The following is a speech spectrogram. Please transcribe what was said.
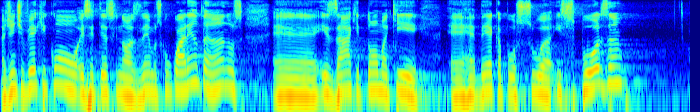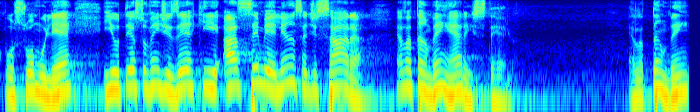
a gente vê que com esse texto que nós lemos, com 40 anos, é, Isaac toma aqui é, Rebeca por sua esposa, por sua mulher, e o texto vem dizer que a semelhança de Sara, ela também era estéreo. Ela também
